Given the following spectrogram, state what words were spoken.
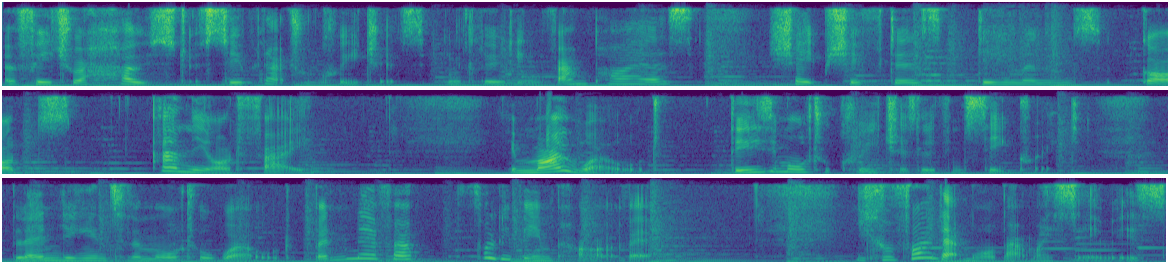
and feature a host of supernatural creatures, including vampires, shapeshifters, demons, gods, and the odd fae. In my world, these immortal creatures live in secret, blending into the mortal world, but never fully being part of it. You can find out more about my series.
